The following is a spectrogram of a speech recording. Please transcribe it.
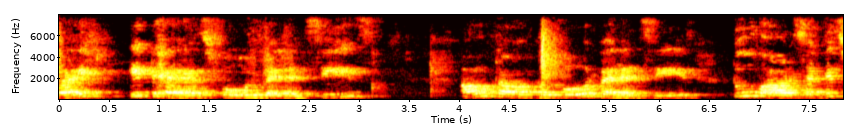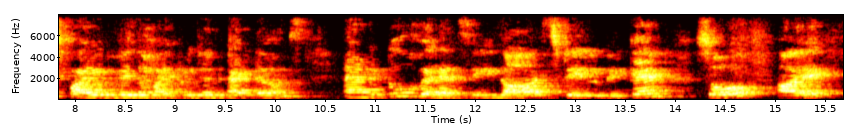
right it has four valencies out of the four valencies two are satisfied with hydrogen atoms and two valencies are still vacant so I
